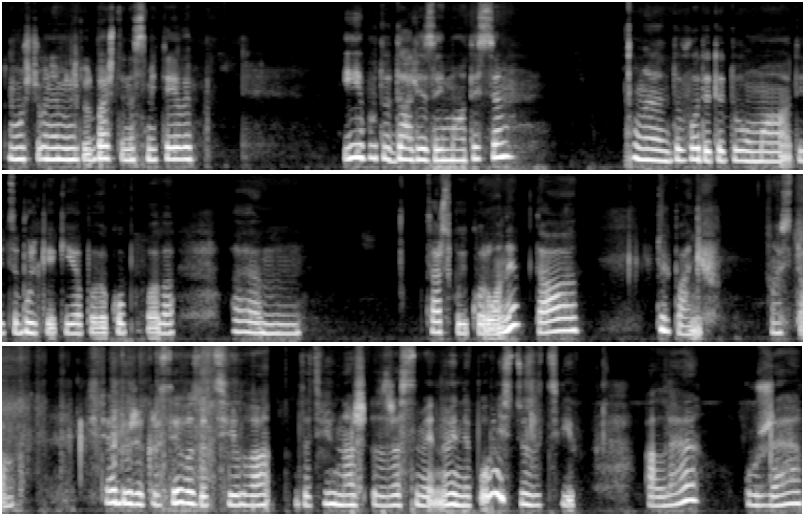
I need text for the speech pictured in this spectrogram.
Тому що вони мені тут, бачите, насмітили. І буду далі займатися. Е, доводити до ті цибульки, які я повикопувала ем, царської корони та тюльпанів. Ось так. Ще дуже красиво зацвіла, зацвів наш жасмин. Ну, він не повністю зацвів, але вже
